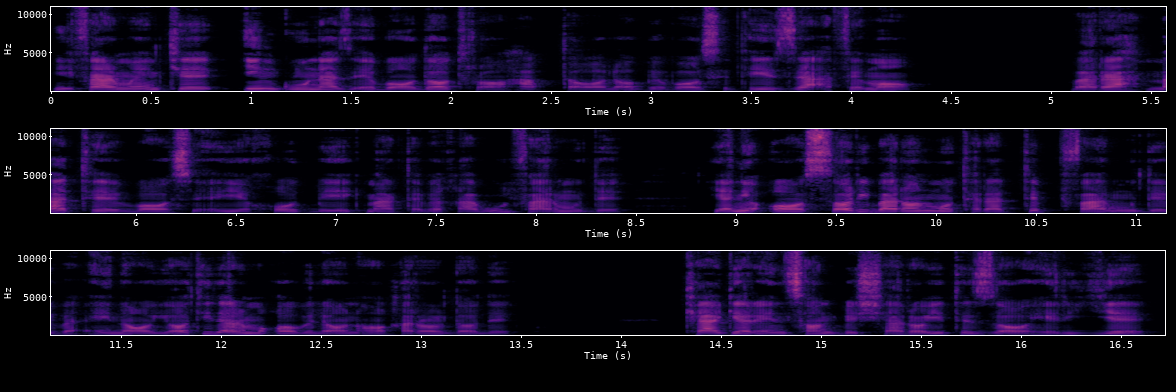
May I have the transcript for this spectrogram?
میفرمایند که این گونه از عبادات را حق تعالی به واسطه ضعف ما و رحمت واسعه خود به یک مرتبه قبول فرموده. یعنی آثاری بر آن مترتب فرموده و عنایاتی در مقابل آنها قرار داده که اگر انسان به شرایط ظاهریه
